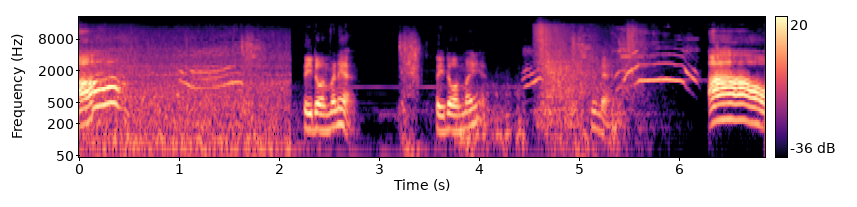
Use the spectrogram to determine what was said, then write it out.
อ๋อตีโดนไหมเนี่ย ตีโดนไหมเนี่ยนี่ไหนอ้าว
